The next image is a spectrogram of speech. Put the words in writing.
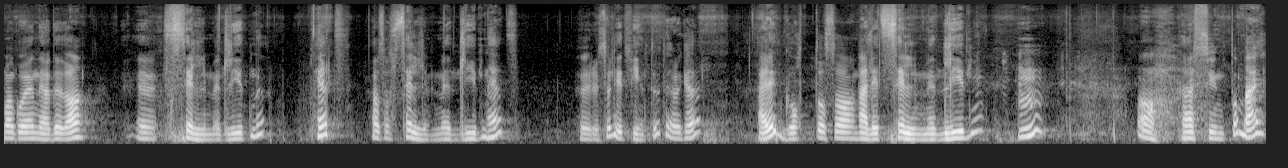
Hva går jeg ned i da? Eh, selvmedlidenhet. Altså selvmedlidenhet. Høres jo litt fint ut, gjør det ikke det? Det er litt godt å være litt selvmedliden. Mm? Åh, det er synd på meg.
